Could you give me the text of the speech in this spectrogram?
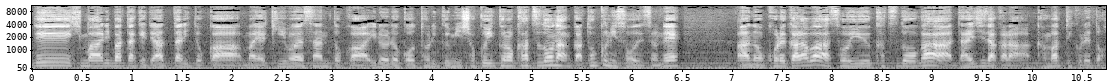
で、ひまわり畑であったりとか、まあ、焼き芋屋さんとか、いろいろこう、取り組み、食育の活動なんか特にそうですよね。あの、これからはそういう活動が大事だから頑張ってくれと。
